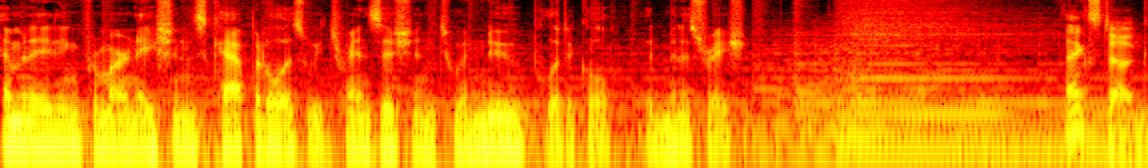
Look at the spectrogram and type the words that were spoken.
emanating from our nation's capital as we transition to a new political administration. Thanks, Doug.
